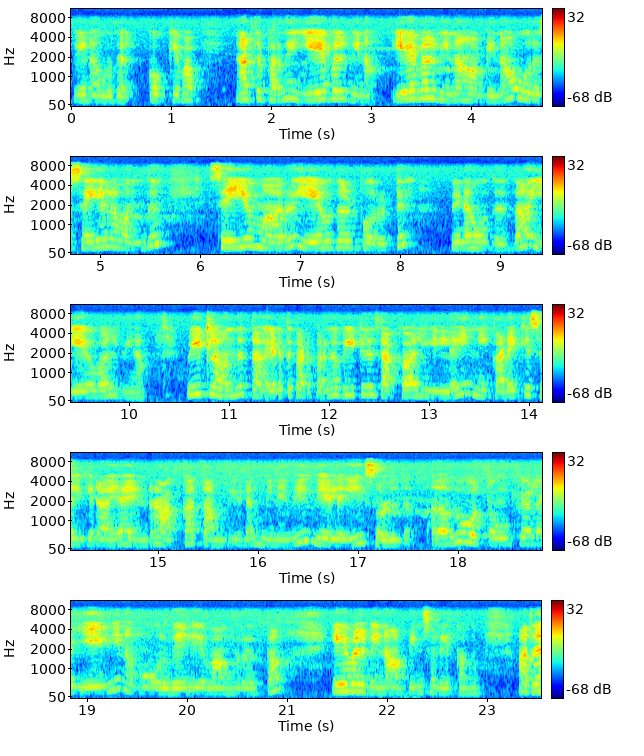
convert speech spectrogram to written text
வினவுதல். ஓகேவா அடுத்து பாருங்க ஏவல் வினா. ஏவல் வினா அப்படின்னா ஒரு செயலை வந்து செய்யுமாறு ஏவுதல் பொருட்டு வினவுதல் தான் ஏவல் வினா. வீட்டில் வந்து த எடுத்துக்காட்டு பாருங்க. வீட்டில் தக்காளி இல்லை நீ கடைக்கு செல்கிறாயா என்ற அக்கா தம்பியிடம் வினவி வேலையை சொல்லுதல். அதாவது ஒருத்தவங்களை ஏவி நம்ம ஒரு வேலையை வாங்குறது தான் ஏவல் வினா அப்படின்னு சொல்லியிருக்காங்க. அதை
